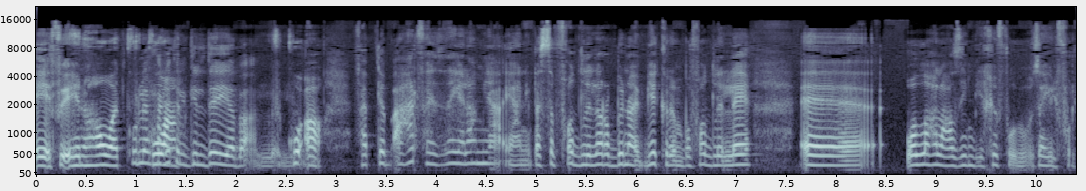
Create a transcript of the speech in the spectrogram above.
آه، في هنا هو كل. الحاجات الجلدية بقى آه فبتبقى عارفة إزاي يا لميا يعني بس بفضل الله ربنا بيكرم بفضل الله. آه والله العظيم بيخفوا ويبقوا زي الفل.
